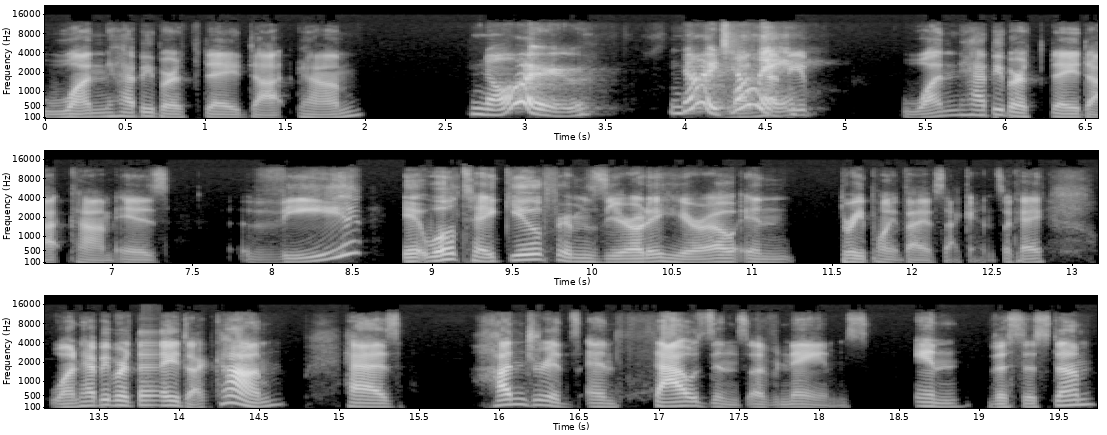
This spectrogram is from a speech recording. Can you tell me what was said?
onehappybirthday.com? No, no, tell One me. Happy, onehappybirthday.com is the, it will take you from zero to hero in 3.5 seconds. Okay. Onehappybirthday.com has hundreds and thousands of names in the system.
